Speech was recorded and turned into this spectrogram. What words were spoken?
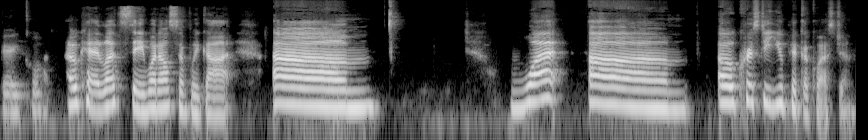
Very cool. Okay, let's see. What else have we got? Um what um oh Kristy, you pick a question.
